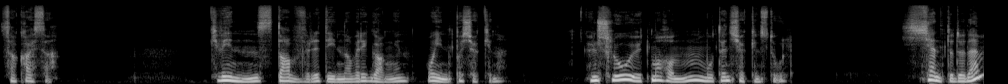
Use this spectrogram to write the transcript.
sa Kajsa. Kvinnen stavret innover i gangen og inn på kjøkkenet. Hun slo ut med hånden mot en kjøkkenstol. Kjente du dem?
